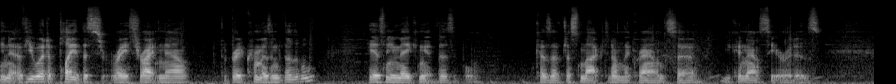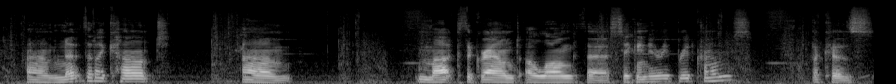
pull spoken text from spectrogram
you know, if you were to play this race right now, the breadcrumb is invisible. Here's me making it visible, because I've just marked it on the ground, so you can now see where it is. Um, note that I can't um, mark the ground along the secondary breadcrumbs, because,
